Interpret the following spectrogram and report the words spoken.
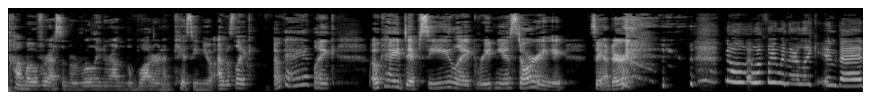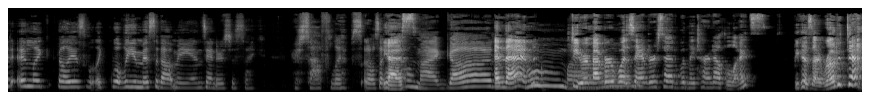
come over us and we're rolling around in the water and I'm kissing you. I was like, okay, like, okay, Dipsy, like, read me a story, Xander. no, at one point when they're like in bed and like Belly is like, what will you miss about me? And Xander's just like, your soft lips. And I was like, yes. oh my god. And then, oh do you remember what Xander said when they turned out the lights? Because I wrote it down.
